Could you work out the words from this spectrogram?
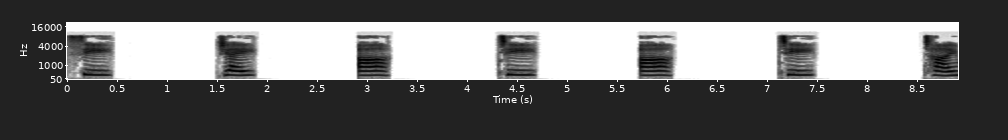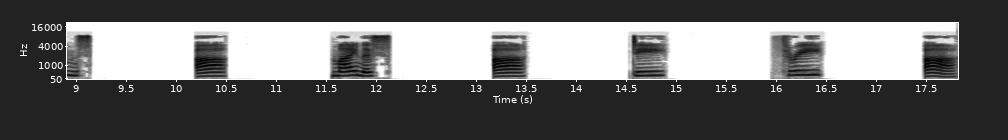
C. J. R T. R T. times R minus R D. three R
